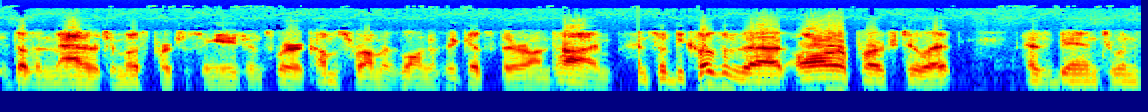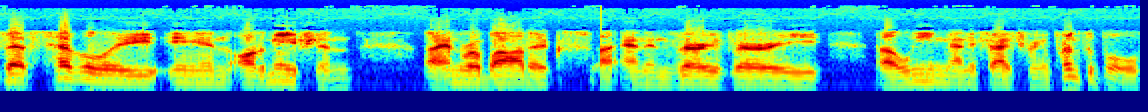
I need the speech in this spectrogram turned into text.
it doesn't matter to most purchasing agents where it comes from as long as it gets there on time. And so because of that, our approach to it has been to invest heavily in automation uh, and robotics uh, and in very, very uh, lean manufacturing principles.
